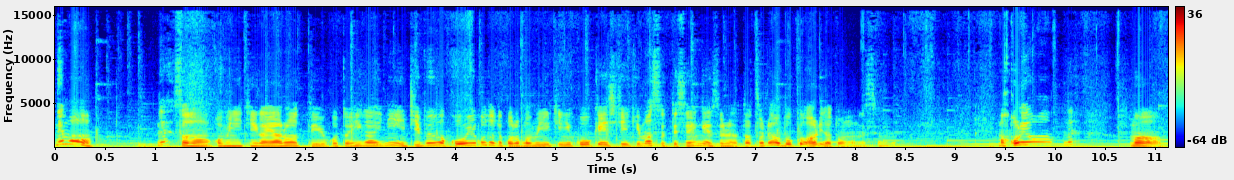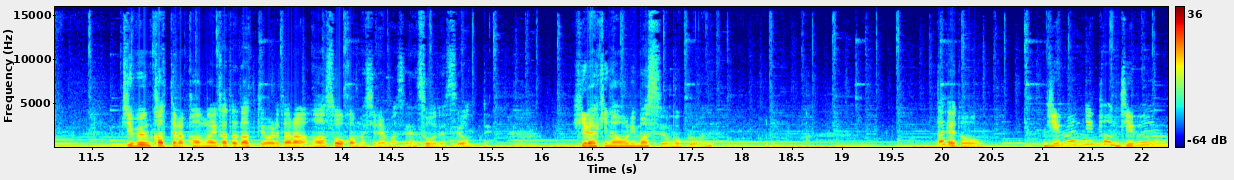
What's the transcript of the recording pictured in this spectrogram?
でも、ね、そのコミュニティがやろうっていうこと以外に自分はこういうことでこのコミュニティに貢献していきますって宣言するんだったらそれは僕はありだと思うんですよね。まあこれはねまあ自分勝手な考え方だって言われたらああそうかもしれません。そうですよって。開き直りますよ僕はね。だけど自分にと自分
